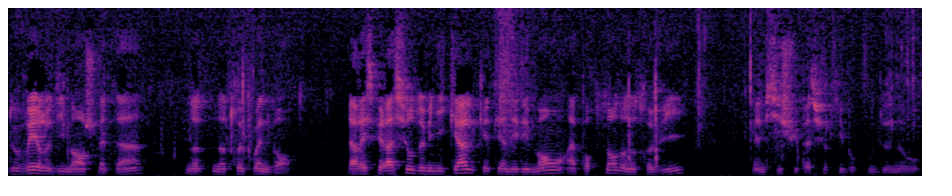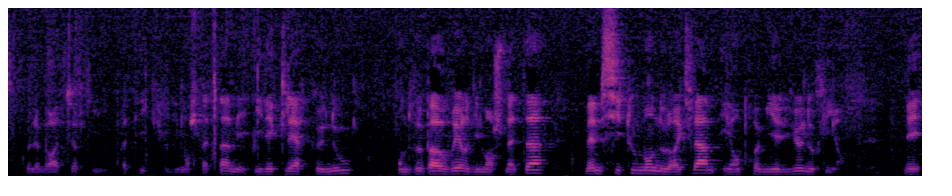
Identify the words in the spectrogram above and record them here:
d'ouvrir le dimanche matin notre, notre, point de vente. La respiration dominicale, qui était un élément important dans notre vie, même si je ne suis pas sûr qu'il y ait beaucoup de nos collaborateurs qui pratiquent le dimanche matin, mais il est clair que nous, on ne veut pas ouvrir le dimanche matin, même si tout le monde nous le réclame, et en premier lieu nos clients. Mais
